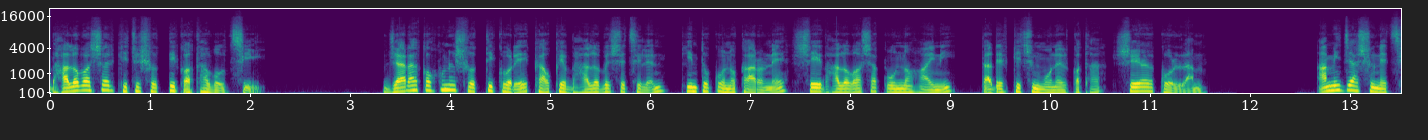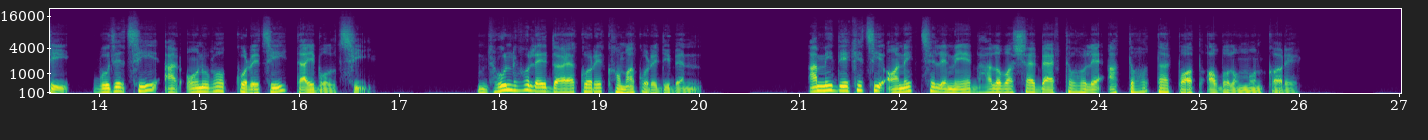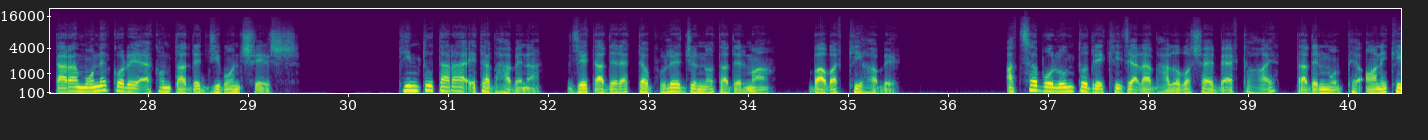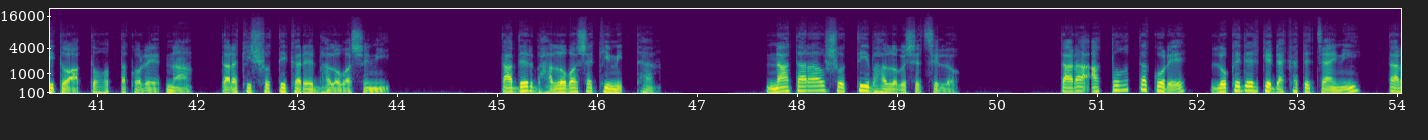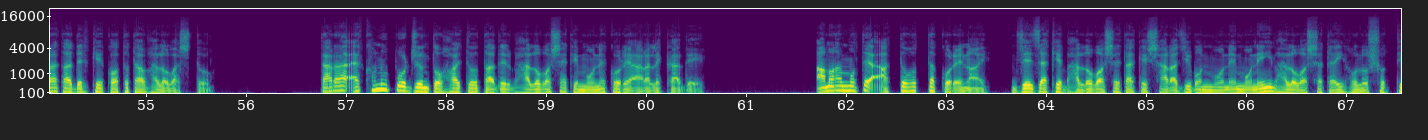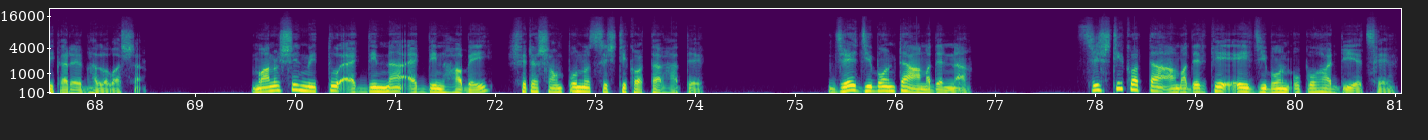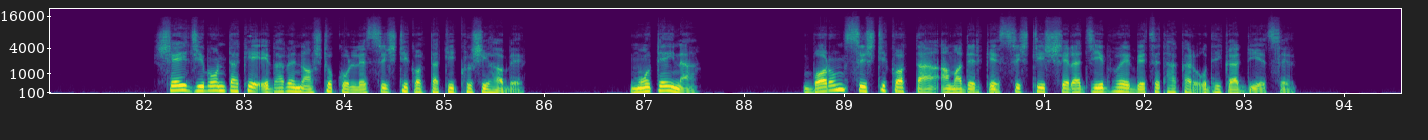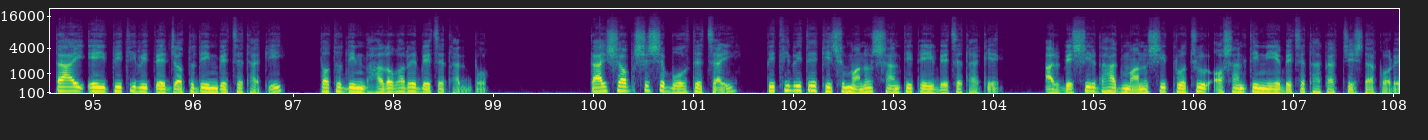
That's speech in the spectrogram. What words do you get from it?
ভালোবাসার কিছু সত্যি কথা বলছি। যারা কখনো সত্যি করে কাউকে ভালোবেসেছিলেন, কিন্তু কোনো কারণে সেই ভালোবাসা পূর্ণ হয়নি, তাদের কিছু মনের কথা শেয়ার করলাম। আমি যা শুনেছি, বুঝেছি আর অনুভব করেছি তাই বলছি। ভুল হলে দয়া করে ক্ষমা করে দিবেন। আমি দেখেছি অনেক ছেলে মেয়ে ভালোবাসায় ব্যর্থ হলে আত্মহত্যার পথ অবলম্বন করে। তারা মনে করে এখন তাদের জীবন শেষ। কিন্তু তারা এটা ভাবে না যে তাদের একটা ভুলের জন্য তাদের মা, বাবার কি হবে? আচ্ছা বলুন তো দেখি যারা ভালোবাসায় ব্যর্থ হয়, তাদের মধ্যে অনেকেই তো আত্মহত্যা করে। না, তারা কি সত্যিকারের ভালোবাসেনি? তাদের ভালোবাসা কি মিথ্যা? না, তারাও সত্যিই ভালোবেসেছিল। তারা আত্মহত্যা করে লোকেদেরকে দেখাতে চায়নি, তারা তাদেরকে কতটা ভালোবাসত? তারা এখনও পর্যন্ত হয়তো তাদের ভালোবাসাকে মনে করে আড়ালে কাঁদে। আমার মতে আত্মহত্যা করে নয়, যে যাকে ভালোবাসে তাকে সারা জীবন মনে মনেই ভালোবাসাটাই হলো সত্যিকারের ভালোবাসা। মানুষের মৃত্যু একদিন না একদিন হবেই, সেটা সম্পূর্ণ সৃষ্টিকর্তার হাতে। যে জীবনটা আমাদের না, সৃষ্টিকর্তা আমাদেরকে এই জীবন উপহার দিয়েছে। সেই জীবনটাকে এভাবে নষ্ট করলে সৃষ্টিকর্তা কি খুশি হবে? মোটেই না। বরং সৃষ্টিকর্তা আমাদেরকে সৃষ্টির সেরা জীব হয়ে বেঁচে থাকার অধিকার দিয়েছে। তাই এই পৃথিবীতে যতদিন বেঁচে থাকি, ততদিন ভালোভাবে বেঁচে থাকব। তাই সবশেষে বলতে চাই, পৃথিবীতে কিছু মানুষ শান্তিতেই বেঁচে থাকে, আর বেশিরভাগ মানুষই প্রচুর অশান্তি নিয়ে বেঁচে থাকার চেষ্টা করে।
